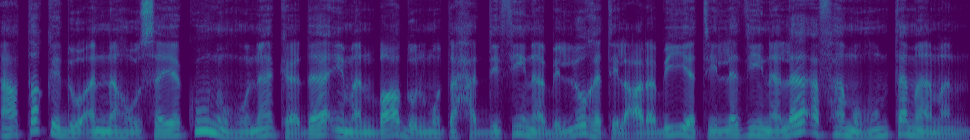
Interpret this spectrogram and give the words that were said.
أعتقد أنه سيكون هناك دائما بعض المتحدثين باللغة العربية الذين لا أفهمهم تماما.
